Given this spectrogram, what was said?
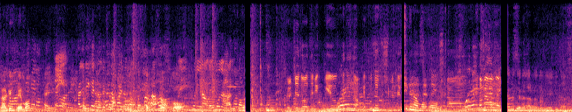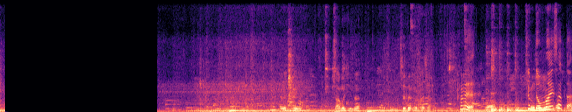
갈릭 레몬? 네, 갈릭은 여기 들어가 있는 거 필요 없고. 메이플이랑 레몬을 많이 넣어. 결제 도와드릴게요. 카드는 앞에 꽂아주시면 되고. 튀기나 먹어. 서명 한번 새로 내려가라는 얘기다 그렇지 나머지는 저녁을 하자 그래. 지금 너무 많이 샀다.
